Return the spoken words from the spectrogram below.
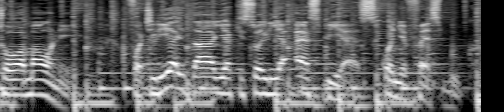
toa maoni, fuatilia idhaa ya Kiswahili ya SBS kwenye Facebook.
